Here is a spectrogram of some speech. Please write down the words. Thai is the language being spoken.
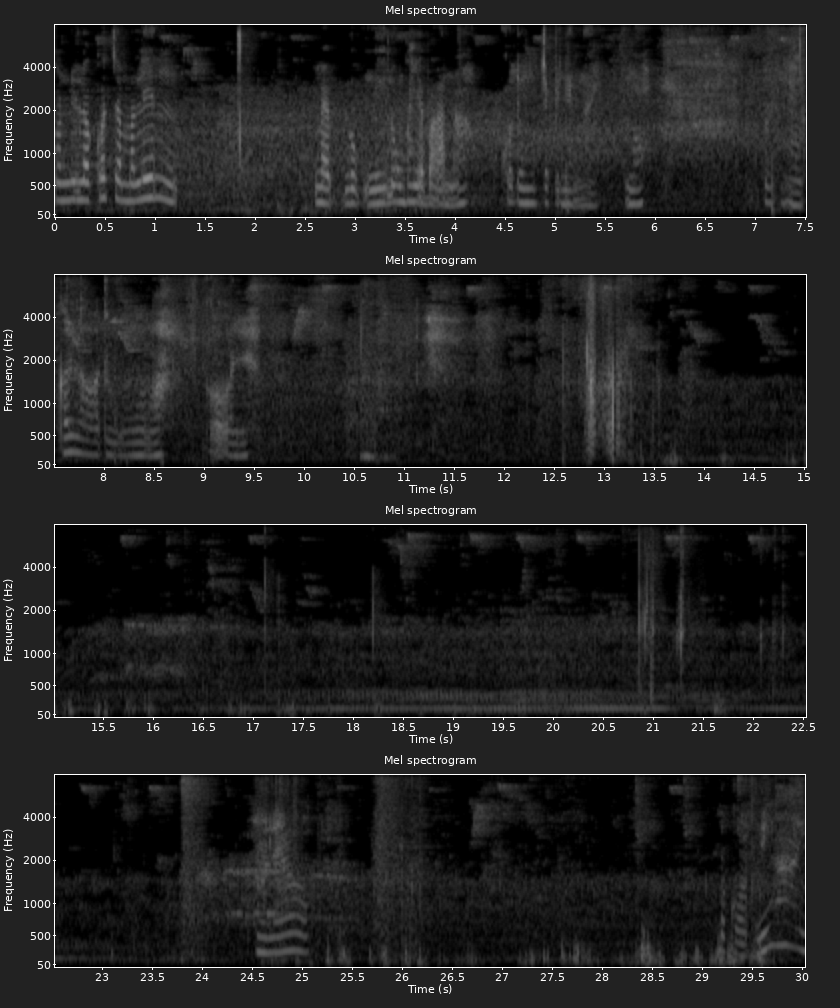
วันนี้เราก็จะมาเล่นแมปหลบหนีโรงพยาบาลนะ ก็ดูมันจะเป็นยังไงเนาะก็รอดูก่อน มาแล้วแล้วก่อนนี่ง่าย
